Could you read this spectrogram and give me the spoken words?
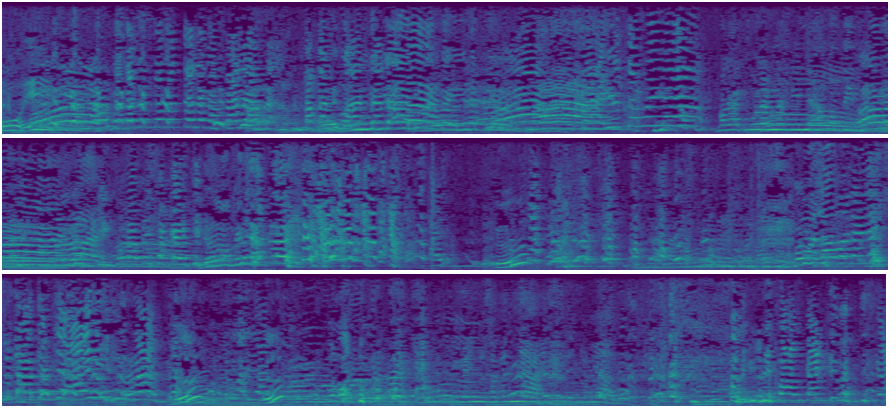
Oo eh. Magaling naman talaga pala. Makabuan na lang. Ayun yan. Baka kulang na din niya ako. Hindi pa ang kakirat niya.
